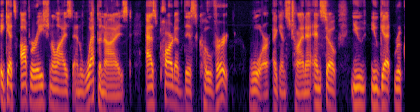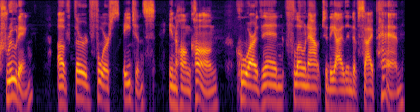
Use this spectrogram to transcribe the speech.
it gets operationalized and weaponized as part of this covert war against China. And so you you get recruiting of third force agents in Hong Kong who are then flown out to the island of Saipan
